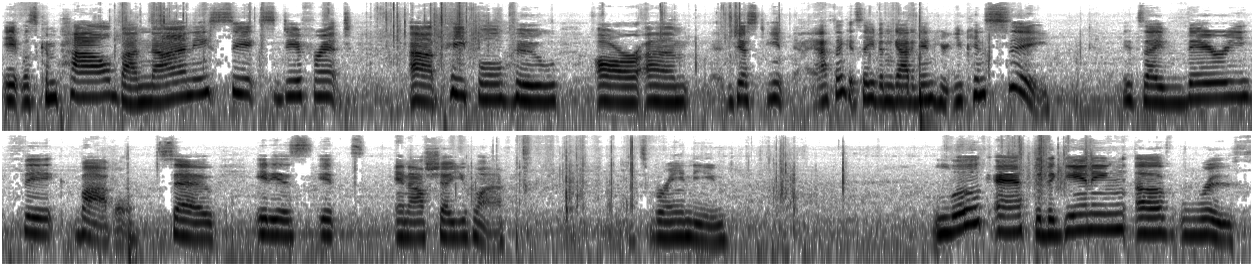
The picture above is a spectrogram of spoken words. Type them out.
It was compiled by 96 different uh, people who are um, just, I think it's even got it in here. You can see it's a very thick Bible. So it is, it's, and I'll show you why. It's brand new. Look at the beginning of Ruth.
